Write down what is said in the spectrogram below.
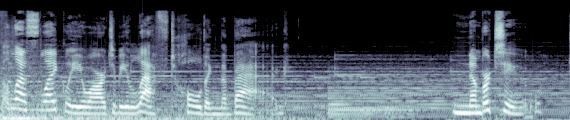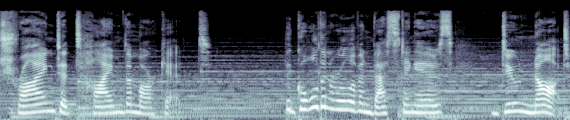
the less likely you are to be left holding the bag. Number two, trying to time the market. The golden rule of investing is do not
